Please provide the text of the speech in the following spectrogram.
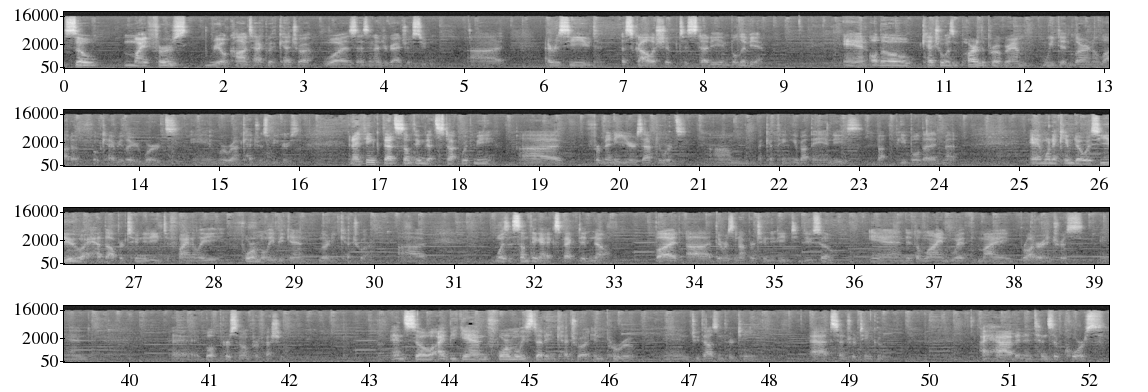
So my first real contact with Quechua was as an undergraduate student. Uh, I received a scholarship to study in Bolivia. And although Quechua wasn't part of the program, we did learn a lot of vocabulary words and we're around Quechua speakers. And I think that's something that stuck with me uh, for many years afterwards. Um, I kept thinking about the Andes, about the people that I'd met. And when I came to OSU, I had the opportunity to finally formally began learning Quechua. Uh, was it something I expected? No. But uh, there was an opportunity to do so, and it aligned with my broader interests and uh, both personal and professional. And so I began formally studying Quechua in Peru in 2013 at Centro Tinku. I had an intensive course,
